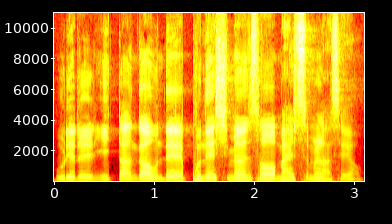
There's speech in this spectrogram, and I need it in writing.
우리를 이 땅 가운데 보내시면서 말씀을 하세요.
